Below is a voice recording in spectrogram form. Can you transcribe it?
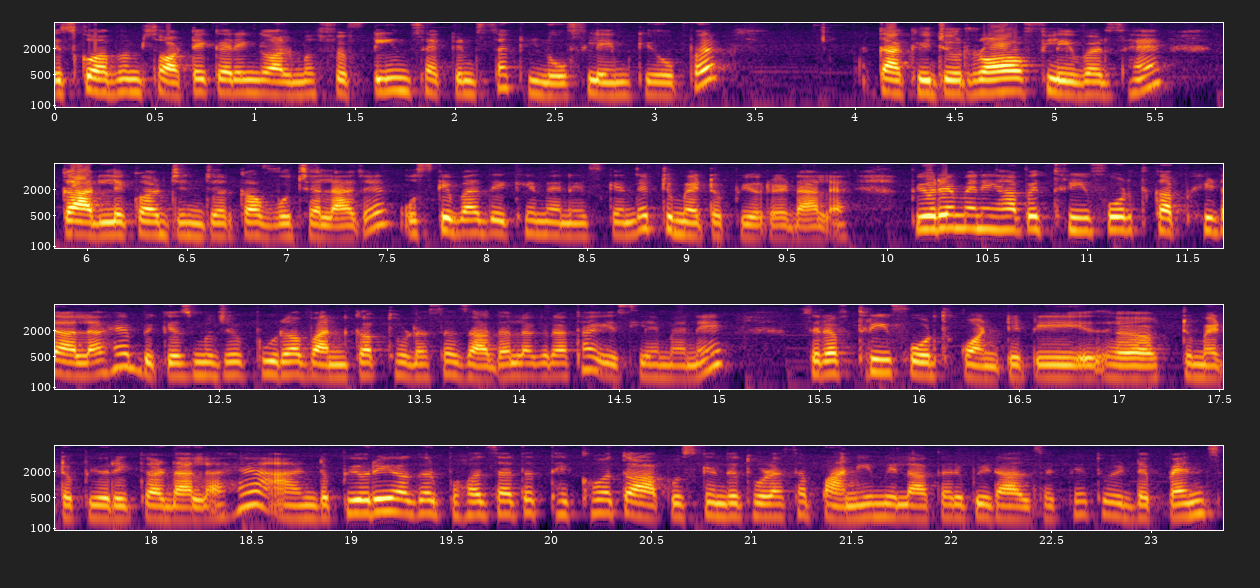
इसको अब हम सॉटे करेंगे ऑलमोस्ट 15 सेकंड्स तक लो फ्लेम के ऊपर। ताकि जो रॉ फ्लेवर्स हैं गार्लिक और जिंजर का वो चला जाए। उसके बाद देखिए मैंने इसके अंदर टोमेटो प्योरे डाला है। प्योरे मैंने यहाँ पे थ्री फोर्थ कप ही डाला है बिकॉज़ मुझे पूरा वन कप थोड़ा सा ज़्यादा लग रहा था, इसलिए मैंने सिर्फ़ three fourth quantity tomato puree का डाला है। एंड प्योरे अगर बहुत ज़्यादा थिक हो तो आप उसके अंदर थोड़ा सा पानी मिलाकर भी डाल सकते हैं। तो इट डिपेंड्स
